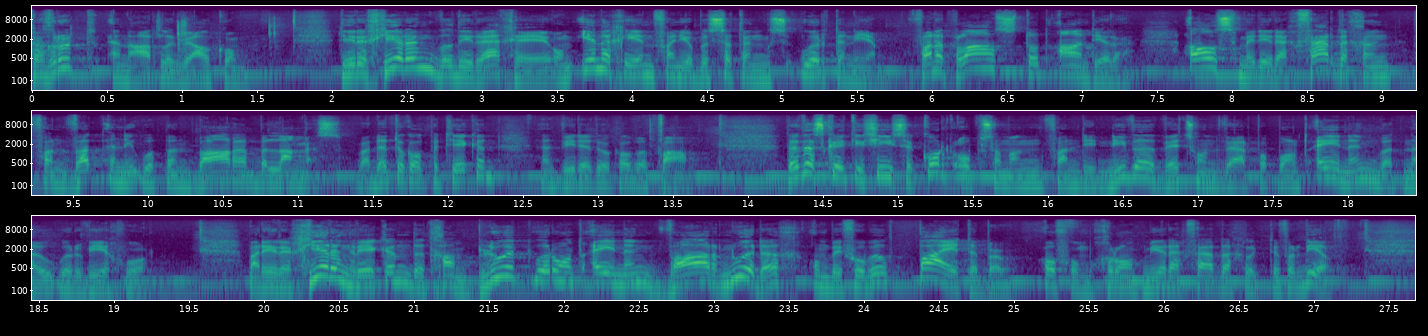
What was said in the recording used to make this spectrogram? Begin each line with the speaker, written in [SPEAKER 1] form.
[SPEAKER 1] Gegroet en hartlik welkom. Die regering wil die reg hê om enigiets van jou besittings oor te neem, van 'n plaas tot aandele, als met die regverdiging van wat in die openbare belang is, wat dit ook al beteken en wie dit ook al bepaal. Dit is kritisie se kort opsomming van die nuwe wetsontwerp op onteiening wat nou oorweeg word. Maar die regering reken dit gaan bloot oor onteiening waar nodig om byvoorbeeld paaie te bou of om grond meer regverdiglik te verdeel.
